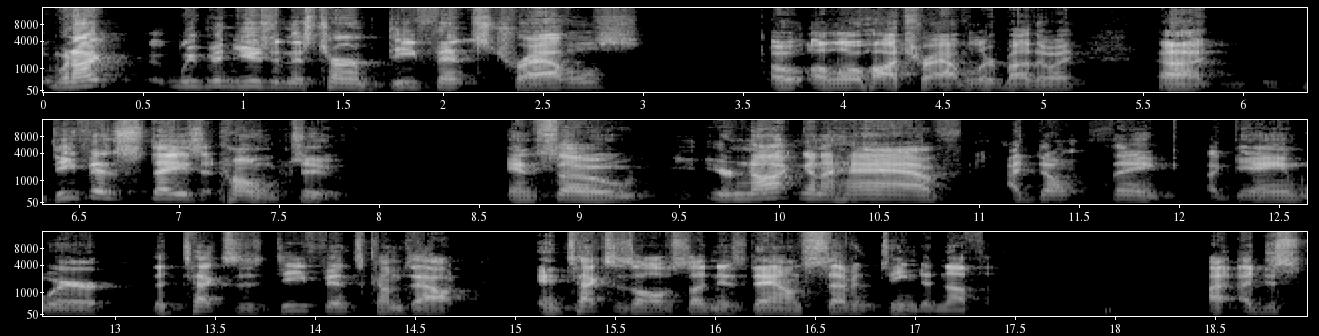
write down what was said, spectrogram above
when I we've been using this term defense travels. Oh, aloha traveler, by the way. Uh, defense stays at home too, and so you're not going to have, I don't think, a game where the Texas defense comes out and Texas all of a sudden is down 17 to nothing. I, I just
